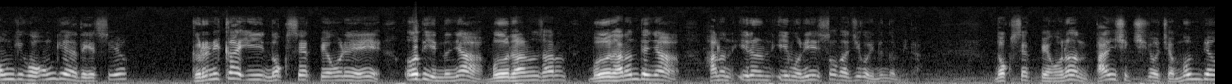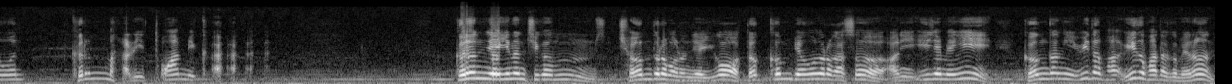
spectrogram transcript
옮기고 옮겨야 되겠어요? 그러니까 이 녹색 병원에 어디 있느냐, 뭘 하는 사람, 뭘 하는 데냐 하는 이런 의문이 쏟아지고 있는 겁니다. 녹색 병원은 단식 치료 전문 병원 그런 말이 통합니까? 그런 얘기는 지금 처음 들어보는 얘기고 더 큰 병원으로 가서 아니 이재명이 건강이 위급하, 위급하다 그러면은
